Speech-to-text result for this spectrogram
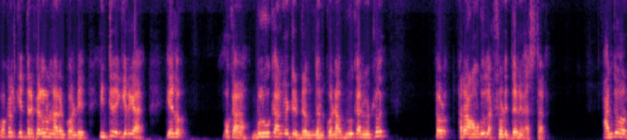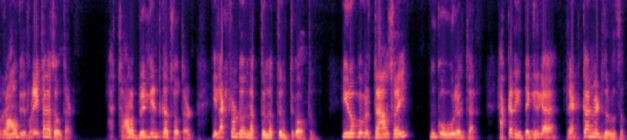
ఒకరికి ఇద్దరు పిల్లలు ఉన్నారనుకోండి ఇంటి దగ్గరగా ఏదో ఒక బ్లూ కాన్వెంట్ ఉందనుకోండి. ఆ బ్లూ కాన్వెంట్లో రాముడు లక్ష్మణుడు ఇద్దరిని వేస్తారు. అందులో రాముడు విపరీతంగా చదువుతాడు. చాలా బ్రిలియంట్గా చదువుతాడు. ఈ లక్ష్మణుడు నత్తు నత్తు నత్తుగా ఉంటుంది ఈ లోపు వీళ్ళు ట్రాన్స్ఫర్ అయ్యి ఇంకో ఊరు వెళ్తారు. అక్కడికి దగ్గరగా రెడ్ కాన్వెంట్ దొరుకుతుంది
